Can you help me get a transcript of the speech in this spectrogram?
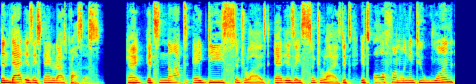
then that is a standardized process. Okay. It's not a decentralized. It is a centralized. It's, it's all funneling into one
